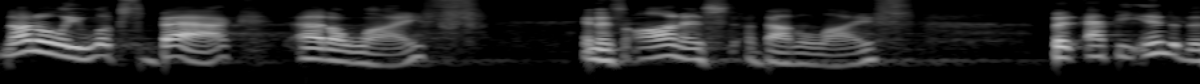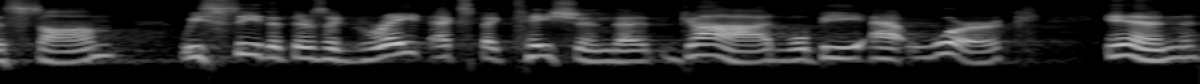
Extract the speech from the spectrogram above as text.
not only looks back at a life and is honest about a life, but at the end of this psalm, we see that there's a great expectation that God will be at work in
